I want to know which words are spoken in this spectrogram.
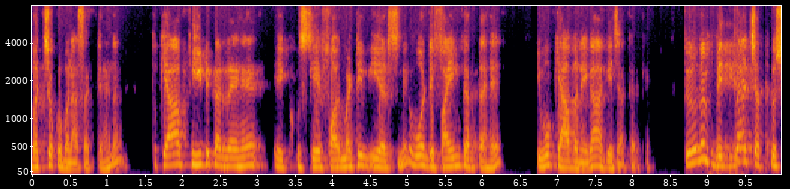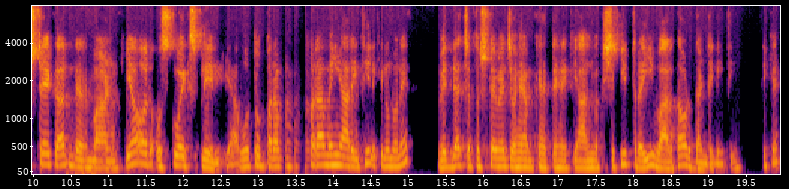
बच्चों को बना सकते हैं ना? तो क्या आप फ़ीड कर रहे हैं एक उसके फॉर्मेटिव ईयर्स में? वो डिफाइन करता है कि वो क्या बनेगा आगे जा करके तो उन्होंने विद्या चतुष्टय का निर्माण किया और उसको एक्सप्लेन किया। वो तो परंपरा में ही आ रही थी, लेकिन उन्होंने विद्या चतुष्टय में जो है, हम कहते हैं कि आनवक्ष की त्रयी वार्ता और दंड नीति ठीक है?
